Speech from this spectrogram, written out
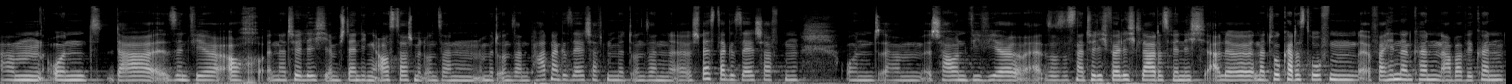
Ähm, und da sind wir auch natürlich im ständigen Austausch mit unseren, mit unseren Partnergesellschaften, mit unseren äh, Schwestergesellschaften und ähm, schauen, wie wir, also es ist natürlich völlig klar, dass wir nicht alle Naturkatastrophen äh, verhindern können, aber wir können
